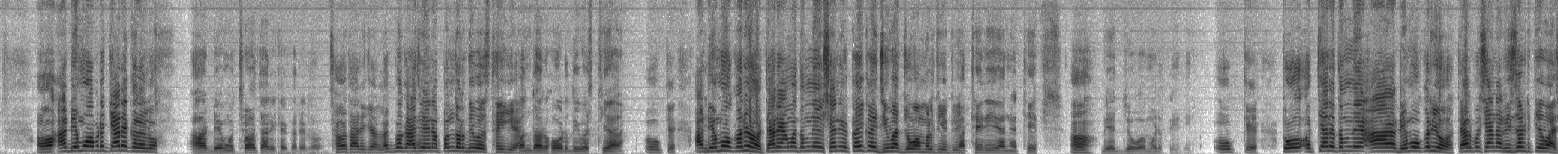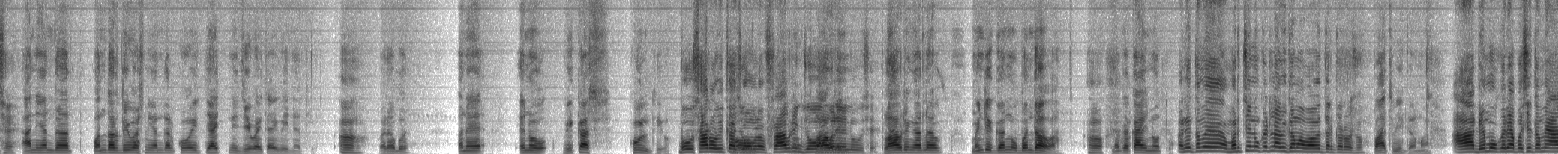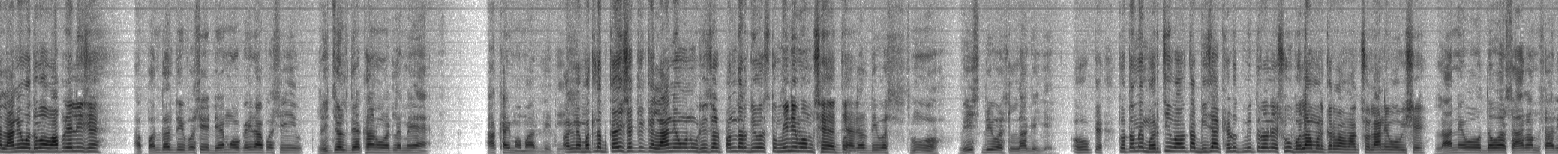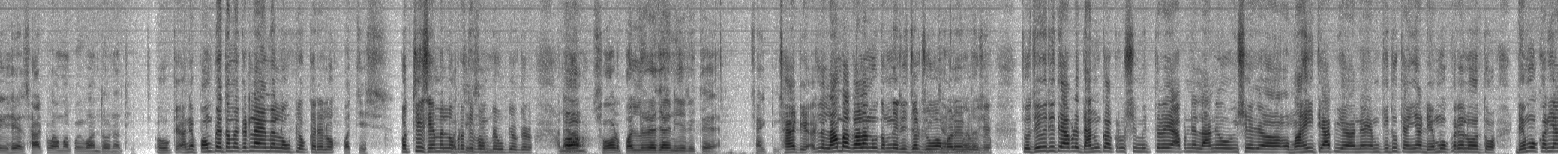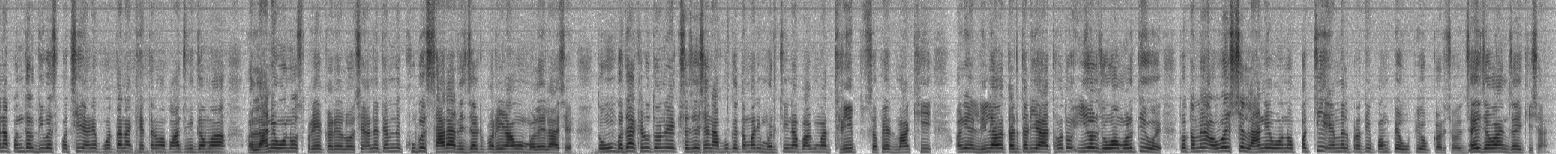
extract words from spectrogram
આ ડેમો આપણે ક્યારે કરેલો? આ ડેમો છ તારીખે કરેલો. છ તારીખે. લગભગ આજે એના પંદર દિવસ થઈ ગયા. પંદર સોળ દિવસ થયા. ઓકે. આ ડેમો કર્યો ત્યારે આમાં તમને શેની કઈ કઈ જીવાત જોવા મળતી હતી? પથેરી અને થીપ્સ હા. બે જ જોવા મળતી હતી. ઓકે. તો અત્યારે તમને આ ડેમો કર્યો ત્યાર પછી આના રિઝલ્ટ કેવા છે? આની અંદર પંદર દિવસની અંદર કોઈ જાતની જીવાત આવી નથી. હા. બરાબર? અને એનો વિકાસ ફૂલ થયો. બહુ સારો વિકાસ જોવા મળે ફ્લાવરિંગ જોવા. મળેલું છે. ફ્લાવરિંગ એટલે મંડી ગનનું બંધાવા. નકર કાંઈ નહોતું. અને તમે મરચીનું કેટલા વીઘામાં વાવેતર કરો છો? પાંચ વીઘામાં. આ ડેમો કર્યા પછી તમે આ લાનેવો દવા વાપરેલી છે? આ પંદર દી પછી ડેમો કર્યા પછી રિઝલ્ટ દેખાણું એટલે મેં આખાઈમાં મારી દીધી. એટલે મતલબ કહી શકીએ કે લાનેવોનું રિઝલ્ટ પંદર દિવસ તો મિનિમમ છે અત્યારે. પંદર દિવસ શું વીસ દિવસ લાગી જાય. ઓકે. તો તમે મરચી વાવતા બીજા ખેડૂત મિત્રોને શું ભલામણ કરવા માંગશો લાનેવો વિશે? લાનેવો દવા સારામાં સારી છે છાંટવામાં કોઈ વાંધો નથી. ઓકે. અને પંપે તમે કેટલા એમએલ નો ઉપયોગ કરેલો? પચીસ. પચીસ એમએલ નો પ્રતિ પંપે ઉપયોગ કર્યો. અને છોડ પલરે જાય ને એ રીતે છાંટી છાંટી એટલે લાંબા ગાળાનું તમને રિઝલ્ટ જોવા મળેલું મળેલું. છે. તો જેવી રીતે આપણે ધાનુકા કૃષિ મિત્રએ આપણને લાનેવો વિશે માહિતી આપી અને એમ કીધું કે અહીંયા ડેમો કરેલો હતો. ડેમો કર્યાના પંદર દિવસ પછી એણે પોતાના ખેતરમાં પાંચ વીઘામાં લાનેવોનો સ્પ્રે કરેલો છે અને તેમને ખૂબ જ સારા રિઝલ્ટ પરિણામો મળેલા છે. તો હું બધા ખેડૂતોને એક સજેશન આપું કે તમારી મરચીના પાકમાં થ્રીપ, સફેદ માખી અને લીલા તડતડિયા અથવા તો ઈયળ જોવા મળતી હોય તો તમે અવશ્ય લાનેવોનો પચીસ એમએલ પ્રતિ પંપે ઉપયોગ કરશો. જય જવાન, જય કિસાન.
